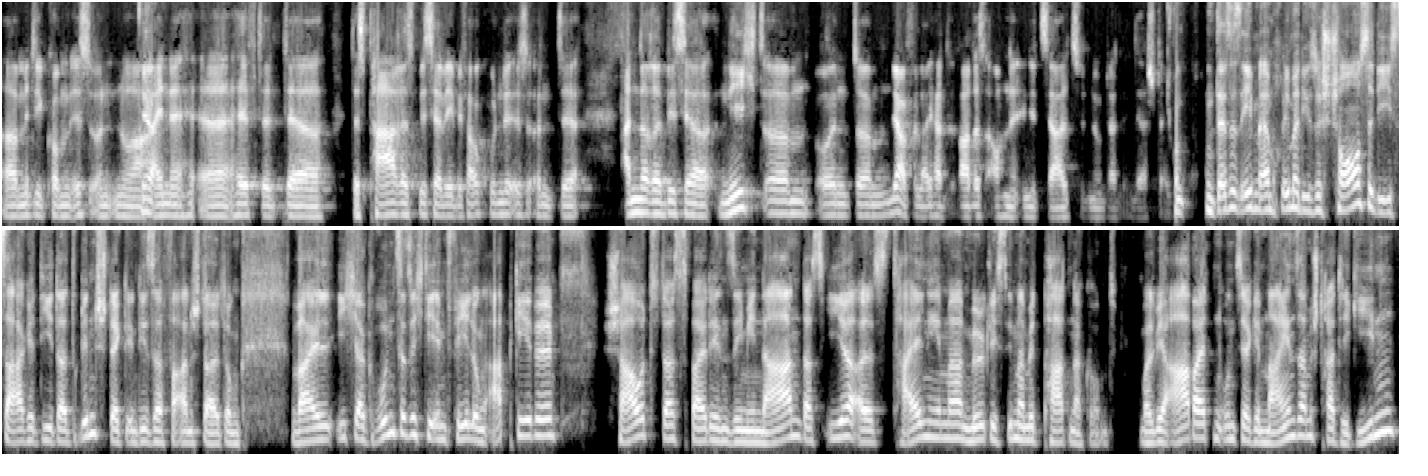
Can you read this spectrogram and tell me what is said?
äh, mitgekommen ist und nur ja. eine äh, Hälfte der, des Paares bisher WBV-Kunde ist und der andere bisher nicht. Ähm, und ähm, ja, vielleicht hat, war das auch eine Initialzündung dann in der Stelle. Und, und das ist eben auch immer diese Chance, die ich sage, die da drin steckt in dieser Veranstaltung, weil ich ja grundsätzlich die Empfehlung abgebe, schaut, dass bei den Seminaren, dass ihr als Teilnehmer möglichst immer mit Partner kommt weil wir arbeiten uns ja gemeinsam Strategien.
